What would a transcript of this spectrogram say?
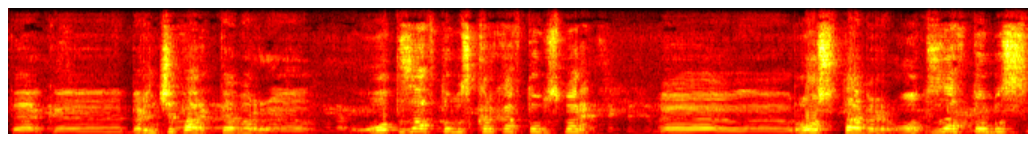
так ә, бірінші паркта бір ә, 30 автобус 40 автобус бар. Ә, роста бір 30 автобус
